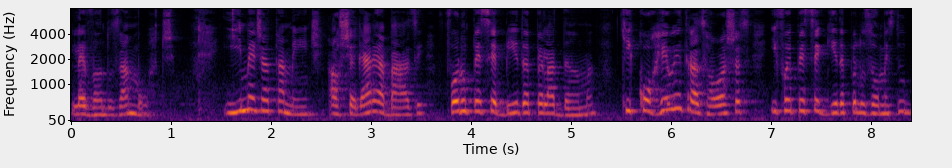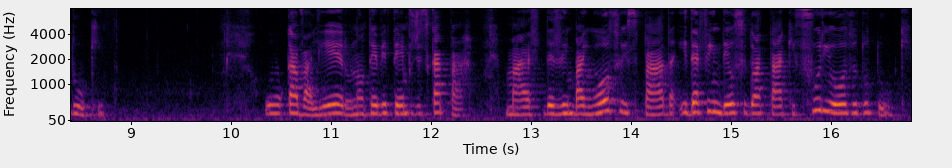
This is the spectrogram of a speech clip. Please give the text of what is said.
levando-os à morte. E imediatamente, ao chegarem à base, foram percebidas pela dama, que correu entre as rochas e foi perseguida pelos homens do duque, o cavalheiro não teve tempo de escapar, mas desembainhou sua espada e defendeu-se do ataque furioso do duque.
